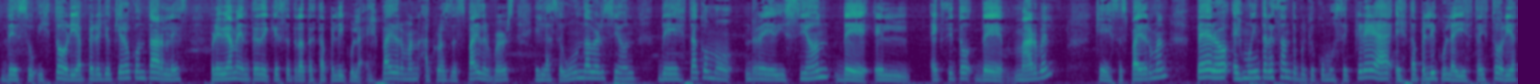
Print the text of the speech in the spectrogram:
de su historia, pero yo quiero contarles previamente de qué se trata esta película. Spider-Man Across the Spider-Verse es la segunda versión de esta como reedición del el éxito de Marvel que es Spider-Man, pero es muy interesante porque como se crea esta película y esta historia,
